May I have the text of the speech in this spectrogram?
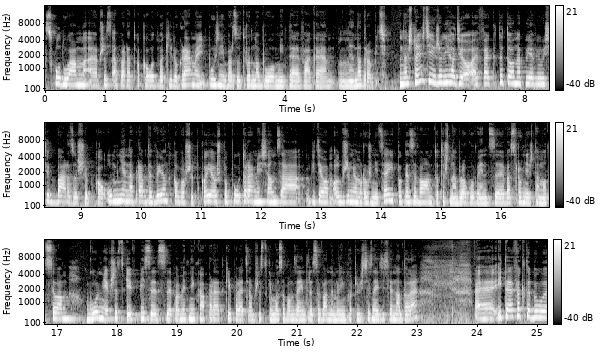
schudłam e, przez aparat około 2 kg i później bardzo trudno było mi tę wagę mm, nadrobić. Na szczęście, jeżeli chodzi o efekty, to one pojawiły się bardzo szybko. U mnie naprawdę wyjątkowo szybko. Ja już po półtora miesiąca widziałam olbrzymią różnicę i pokazywałam to też na blogu, więc e, Was również tam odsyłam. Ogólnie wszystkie wpisy z pamiętnika aparatki polecam wszystkim osobom zainteresowanym. Link oczywiście znajdziecie na dole. E, I te efekty były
